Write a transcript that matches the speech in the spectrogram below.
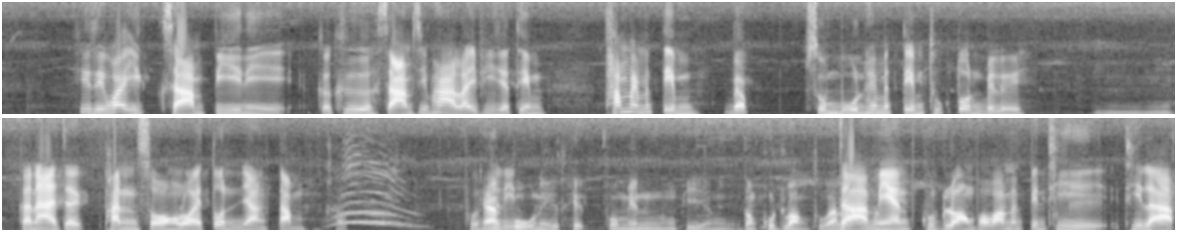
ๆที่ถึงว่าอีก3ปีนี่ก็คือ35ไร่พี่จะเต็มทำให้มันเต็มแบบสมบูรณ์ให้มันเต็มทุกต้นไปเลยอืมก็น่าจะพันสองร้อยต้นอย่างต่ำครับผ ลการผลิตปลูกนี่เฮ็ดผมเห็นบางพี่ยังต้องขุดหล่องทุกวันจ้าเลยแมนะครับนขุดร่อง เพราะว่ามันเป็นที่ที่ราบ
